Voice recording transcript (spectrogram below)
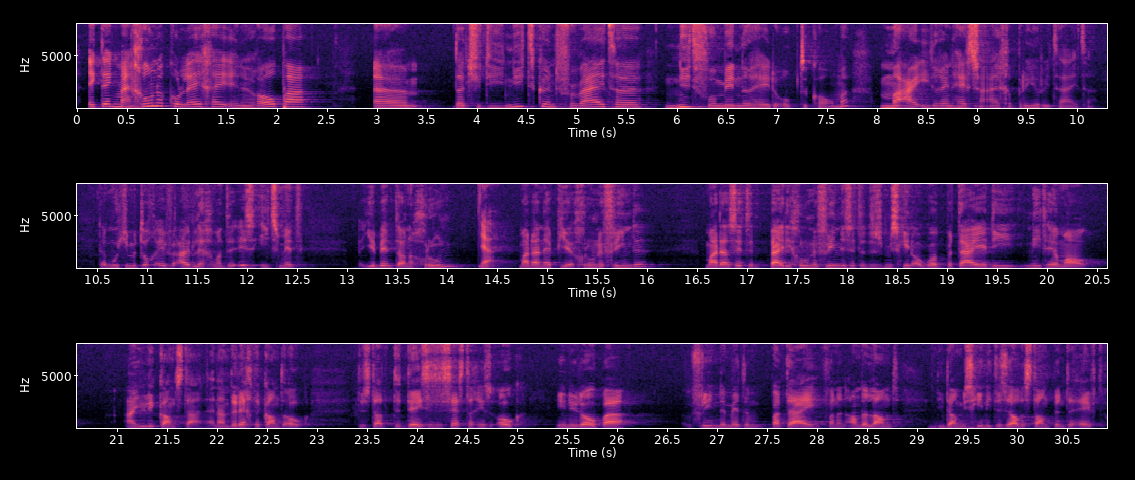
Ik denk mijn groene collega in Europa, ehm, dat je die niet kunt verwijten niet voor minderheden op te komen. Maar iedereen heeft zijn eigen prioriteiten. Dat moet je me toch even uitleggen, want er is iets met, je bent dan een groen, Ja, maar dan heb je groene vrienden. Maar daar zitten, bij die groene vrienden zitten dus misschien ook wat partijen die niet helemaal aan jullie kant staan. En aan de rechterkant ook. Dus dat de D66 is ook in Europa vrienden met een partij van een ander land die dan misschien niet dezelfde standpunten heeft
